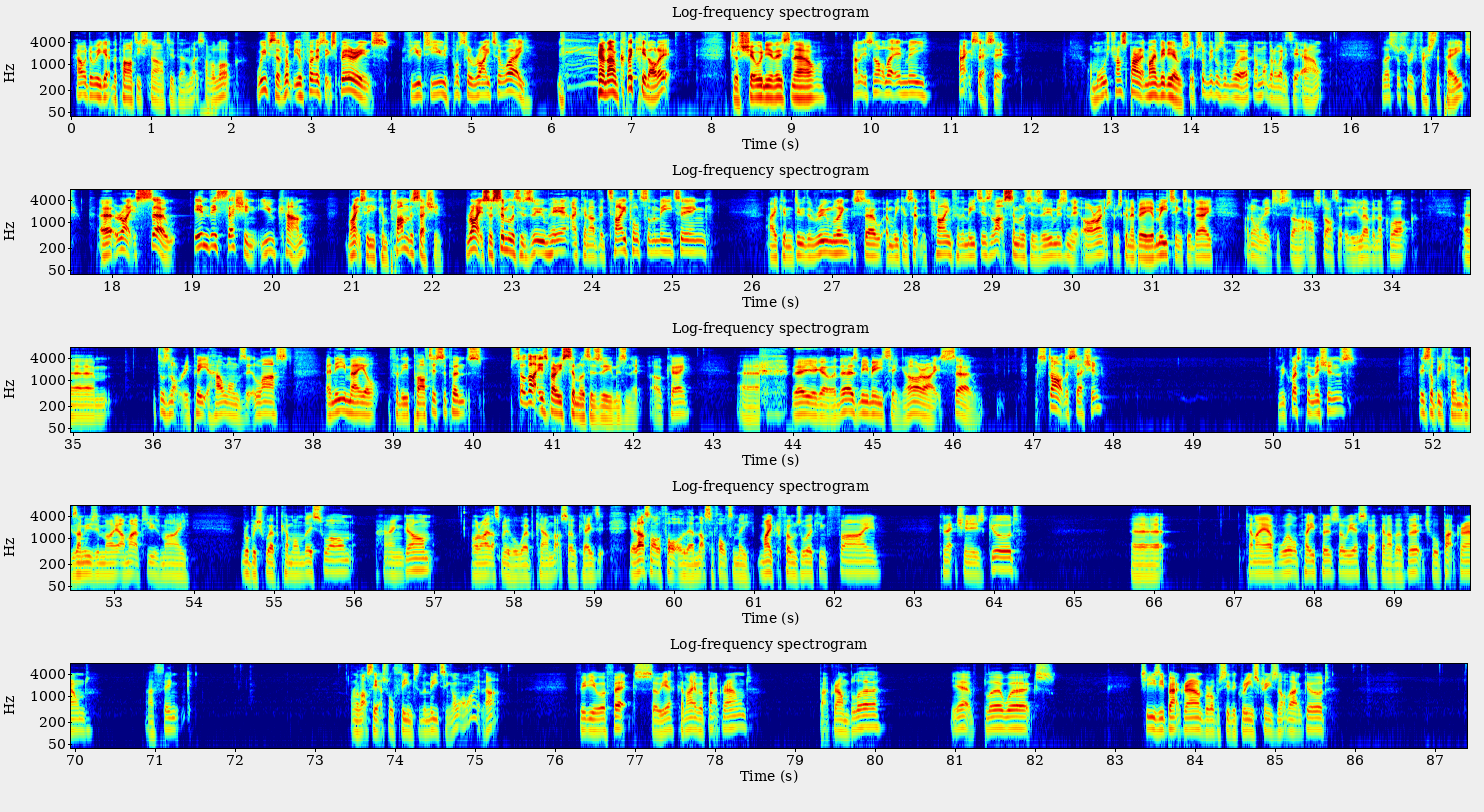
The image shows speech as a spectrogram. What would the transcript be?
How do we get the party started then? Let's have a look. We've set up your first experience for you to use Butter right away. and I'm clicking on it. Just showing you this now. And it's not letting me access it. I'm always transparent in my videos. If something doesn't work, I'm not going to edit it out. Let's just refresh the page. Uh, right, so in this session, you can, right, so you can plan the session. Right, so similar to Zoom here, I can add the title to the meeting. I can do the room link, so and we can set the time for the meeting. So that's similar to Zoom, isn't it? All right, so it's going to be a meeting today. I don't want it to start. I'll start it at 11 o'clock. Um, does not repeat. How long does it last? An email for the participants. So that is very similar to Zoom, isn't it? Okay. Uh, there you go. And there's me meeting. All right. So start the session. Request permissions. This will be fun because I'm using my, I might have to use my rubbish webcam on this one. Hang on. All right, let's move a webcam. That's okay. Yeah, that's not the fault of them. That's the fault of me. Microphone's working fine. Connection is good. Uh, can I have wallpapers? Oh, yes, so I can have a virtual background. I think. Well, that's the actual theme to the meeting. Oh, I like that. Video effects. So, yeah, can I have a background? Background blur. Yeah, blur works. Cheesy background, but obviously the green screen's not that good.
